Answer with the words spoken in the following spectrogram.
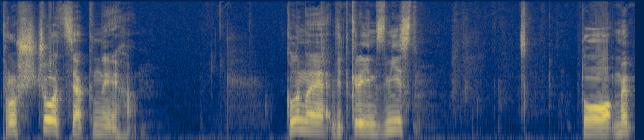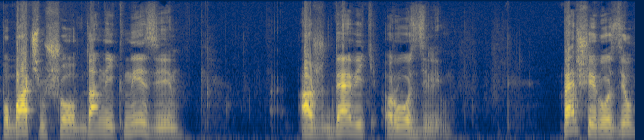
Про що ця книга? Коли ми відкриємо зміст, то ми побачимо, що в даній книзі аж 9 розділів. Перший розділ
